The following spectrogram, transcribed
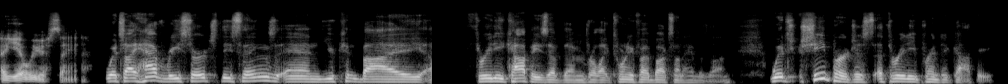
I get what you're saying. Which I have researched these things, and you can buy uh, 3D copies of them for like 25 bucks on Amazon. Which she purchased a 3D printed copy,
